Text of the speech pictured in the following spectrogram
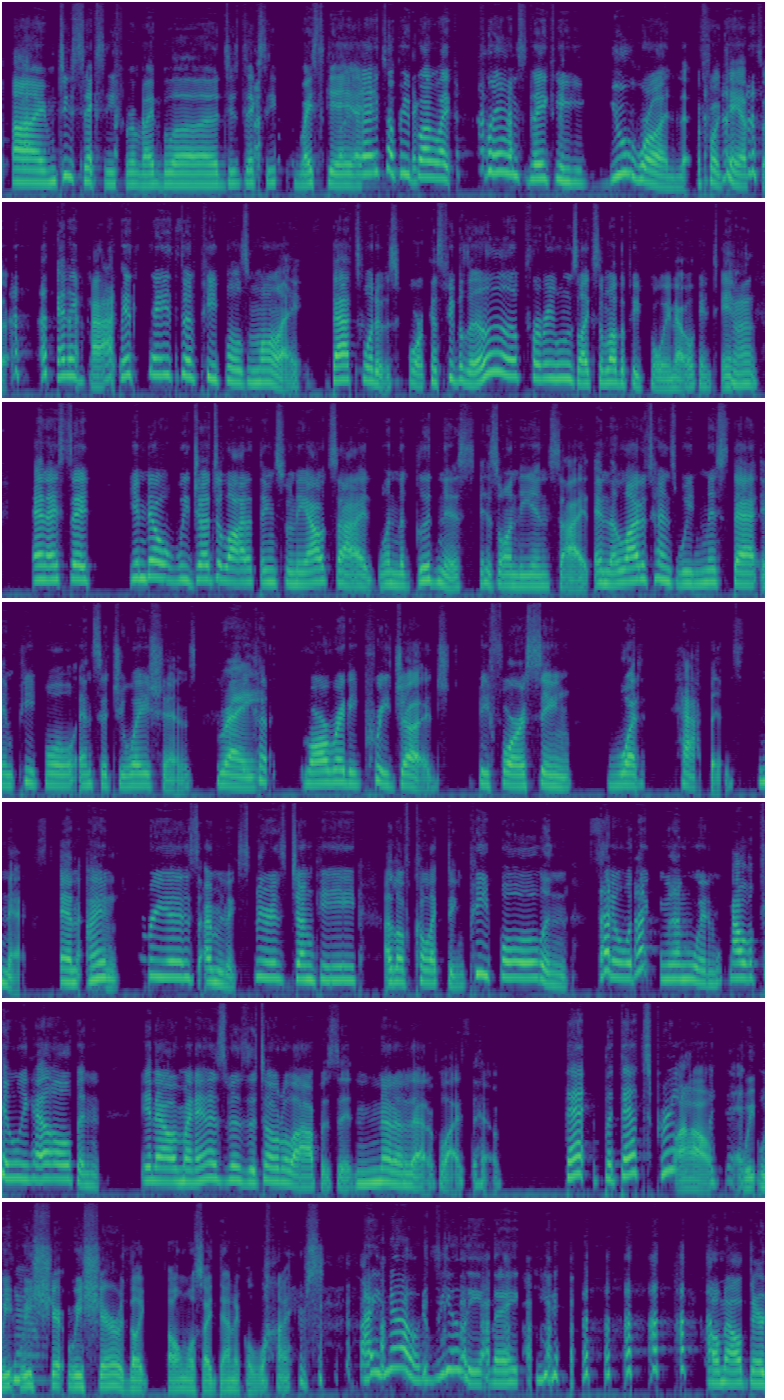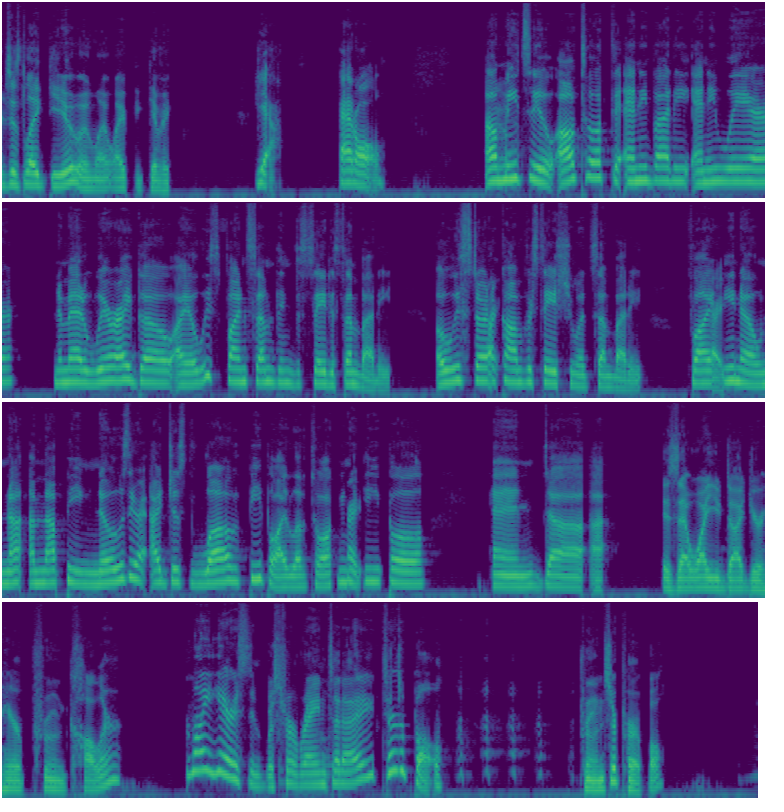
I'm too sexy for my blood, too sexy for my skin. I tell people I'm like prunes making you run for cancer, and it, it stays in people's minds. That's what it was for. Because people say, "Oh, prunes," like some other people we know. And, and mm-hmm. and I say, you know, we judge a lot of things from the outside when the goodness is on the inside, and a lot of times we miss that in people and situations. Right. because we're already prejudged before seeing what happens next. And I'm mm-hmm. curious. I'm an experienced junkie. I love collecting people and seeing what they can and how can we help. And you know, my husband's the total opposite. None of that applies to him. That, but that's great. Wow. That- We you we, we share we share like almost identical lives. I know, really. Like, you know, I'm out there just like you, and my wife could give it. Yeah, at all. Oh, me too. I'll talk to anybody, anywhere. No matter where I go, I always find something to say to somebody. Always start a conversation with somebody. Find, Right. you know, not I'm not being nosy. I just love people. I love talking Right. to people, and uh, Is that why you dyed your hair prune color? my hair is in Was for Rhayne today? purple. Prunes are purple.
